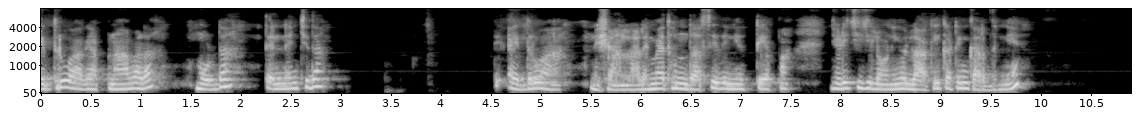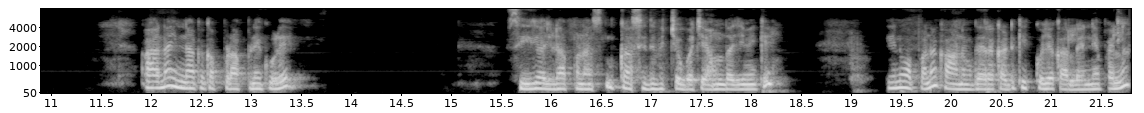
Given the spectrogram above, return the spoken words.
ਇਧਰੋਂ ਆ ਗਿਆ ਆਪਣਾ ਆਹ ਵਾਲਾ ਮੋਢਾ 3 ਇੰਚ ਦਾ। ਤੇ ਇਧਰੋਂ ਆ ਨਿਸ਼ਾਨ ਲਾ ਲੈ ਮੈਂ ਤੁਹਾਨੂੰ ਦੱਸ ਹੀ ਦਿੰਨੀ ਉੱਤੇ ਆਪਾਂ ਜਿਹੜੀ ਚੀਜ਼ ਲਾਉਣੀ, ਉਹ ਲਾ ਕੇ ਕਟਿੰਗ ਕਰ ਦਿੰਨੇ ਆ ਆ ਨਾ ਇੰਨਾ ਕੁ ਕੱਪੜਾ ਆਪਣੇ ਕੋਲੇ ਸੀਗਾ ਜਿਹੜਾ ਆਪਣਾ ਕਾਸੇ ਦੇ ਵਿੱਚੋਂ ਬਚਿਆ ਹੁੰਦਾ ਜਿਵੇਂ ਕਿ। ਇਹਨੂੰ ਆਪਾਂ ਨਾ ਕਾਨ ਵਗੈਰਾ ਕੱਢ ਕੇ ਇੱਕੋ ਜਿਹਾ ਕਰ ਲੈਨੇ ਆ ਪਹਿਲਾਂ।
